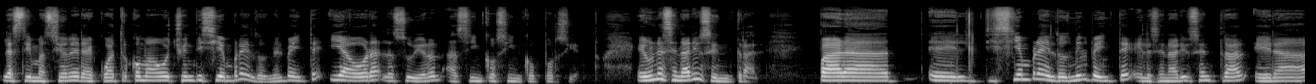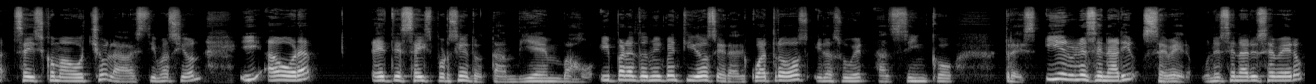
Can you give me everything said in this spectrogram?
la estimación era de 4,8 en diciembre del 2020 y ahora la subieron a 5,5%. En un escenario central, para el diciembre del 2020 el escenario central era 6,8 la estimación y ahora es de 6%, también bajó. Y para el 2022 era el 4,2 y la suben al 5,3. Y en un escenario severo, un escenario severo,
